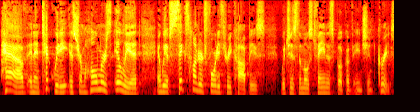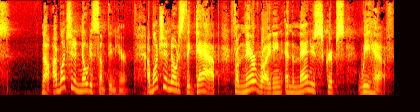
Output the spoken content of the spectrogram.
have in antiquity is from Homer's Iliad, and we have 643 copies, which is the most famous book of ancient Greece. Now, I want you to notice something here. I want you to notice the gap from their writing and the manuscripts we have.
